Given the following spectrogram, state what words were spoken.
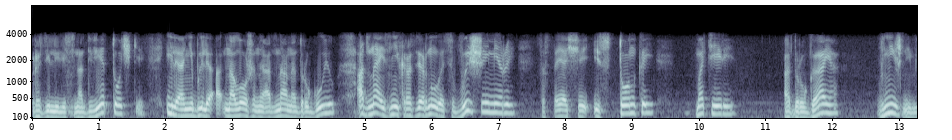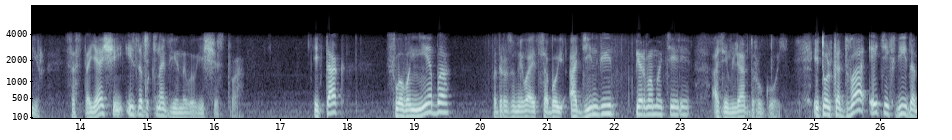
разделились на две точки, или они были наложены одна на другую. Одна из них развернулась в высшие миры, состоящие из тонкой материи, а другая – в нижний мир, состоящий из обыкновенного вещества. Итак, слово «небо» подразумевает собой один вид первоматерии, а земля – другой – и только два этих вида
